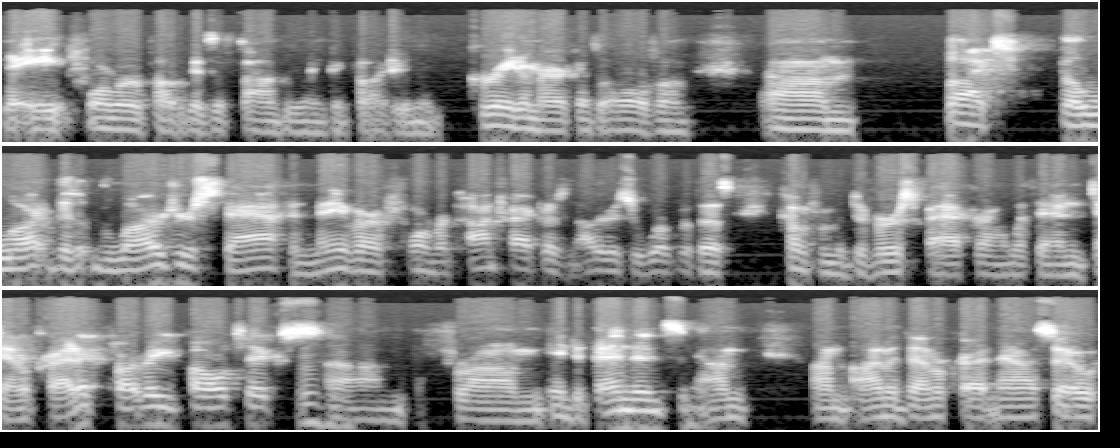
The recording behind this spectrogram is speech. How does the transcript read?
the eight former Republicans that founded the Lincoln Project, and the great Americans, all of them. Um, but the, lar- the larger staff and many of our former contractors and others who work with us come from a diverse background within Democratic Party politics, Mhm. um, from independents. I'm, I'm, I'm a Democrat now. So,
